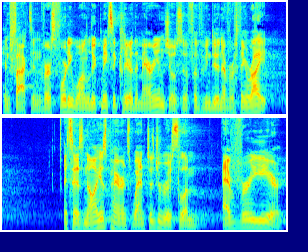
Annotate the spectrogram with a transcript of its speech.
In fact, in verse 41, Luke makes it clear that Mary and Joseph have been doing everything right. It says, Now his parents went to Jerusalem every year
